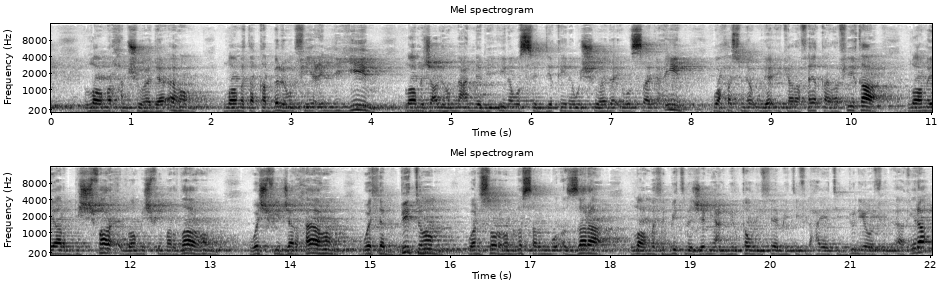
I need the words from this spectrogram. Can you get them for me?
اللهم ارحم شهداءهم. اللهم تقبلهم في عليين. اللهم اجعلهم مع النبيين والصديقين والشهداء والصالحين وحسن أولئك رفيقا رفيقا. اللهم يا رب اشف اللهم اشف مرضاهم واشف جرحاهم وثبتهم وانصرهم نصرا مؤزرا. اللهم ثبتنا جميعا بالقول الثابت في الحياة الدنيا وفي الآخرة.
